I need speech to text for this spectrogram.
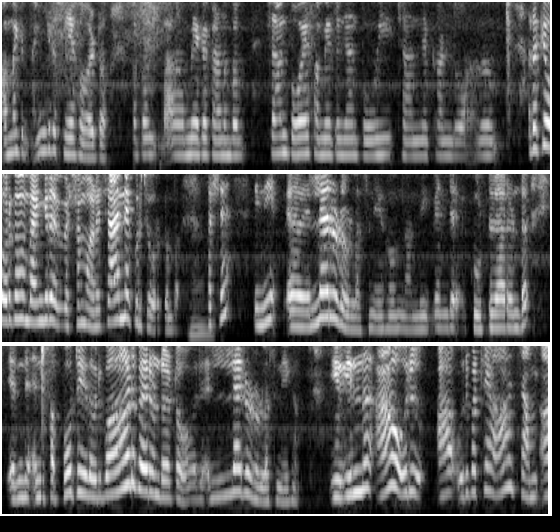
അമ്മയ്ക്ക് ഭയങ്കര സ്നേഹമാണ് കേട്ടോ. അപ്പം അമ്മയൊക്കെ കാണുമ്പം ഷാൻ പോയ സമയത്ത് ഞാൻ പോയി ഷാനിനെ കണ്ടു. അത് അതൊക്കെ ഓർക്കുമ്പോൾ ഭയങ്കര വിഷമമാണ് ഷാനിനെ കുറിച്ച് ഓർക്കുമ്പോൾ പക്ഷേ ഇനി എല്ലാവരോടും എല്ലാവരോടുമുള്ള സ്നേഹവും നന്ദി. എന്റെ കൂട്ടുകാരുണ്ട്. എന്നെ എന്നെ സപ്പോർട്ട് ചെയ്ത ഒരുപാട് പേരുണ്ട് കേട്ടോ. എല്ലാവരോടുള്ള സ്നേഹം. ഇന്ന് ആ ഒരു ആ ഒരു പക്ഷേ ആ ചം ആ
